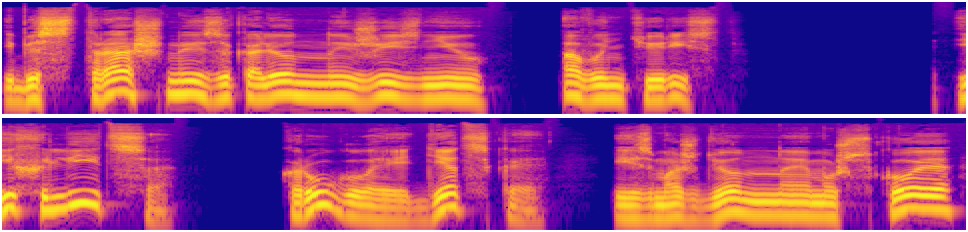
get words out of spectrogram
и бесстрашный, закаленный жизнью авантюрист. Их лица, круглое, детское и изможденное мужское,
